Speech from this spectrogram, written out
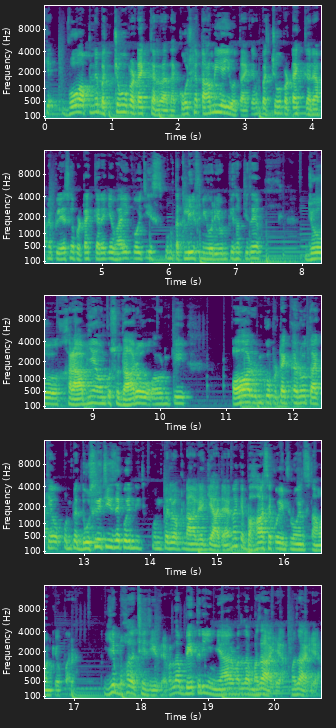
कि वो अपने बच्चों को प्रोटेक्ट कर रहा था। कोच का काम ही यही होता है कि बच्चों को प्रोटेक्ट करे, अपने प्लेयर्स को प्रोटेक्ट करे कि भाई कोई चीज़, उनको तकलीफ़ नहीं हो रही, उनकी सब चीज़ें जो खराबियाँ उनको सुधारो और उनकी और उनको प्रोटेक्ट करो ताकि उन पर दूसरी चीज़ें कोई उन पर लोग ना लेके आ जाए ना, कि बाहर से कोई इन्फ्लुएंस ना हो उनके ऊपर। ये बहुत अच्छी चीज़ है मतलब बेहतरीन यार मतलब मज़ा आ गया, मज़ा आ गया।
